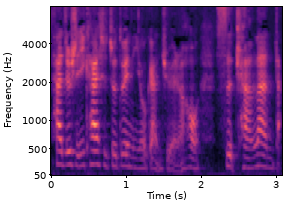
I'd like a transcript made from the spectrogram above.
他就是一开始就对你有感觉，然后死缠烂打。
